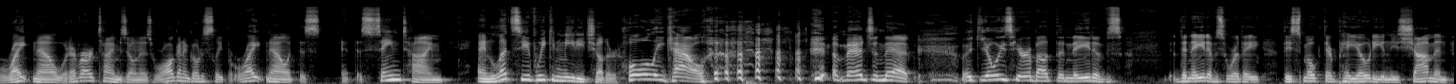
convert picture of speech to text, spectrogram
right now, whatever our time zone is. We're all going to go to sleep right now at this at the same time, and let's see if we can meet each other." Holy cow! imagine that. Like you always hear about the natives the natives where they they smoke their peyote and these shaman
